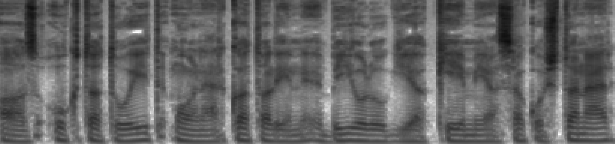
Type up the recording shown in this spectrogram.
az oktatóit Molnár Katalin biológia-kémia szakos tanár,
